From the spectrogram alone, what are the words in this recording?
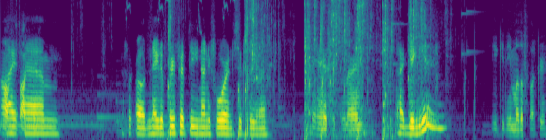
Oh, I fuck me. am. Oh, negative 350, 94, and 639. Yeah, 69. Uh, giggity. Giggity motherfucker.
